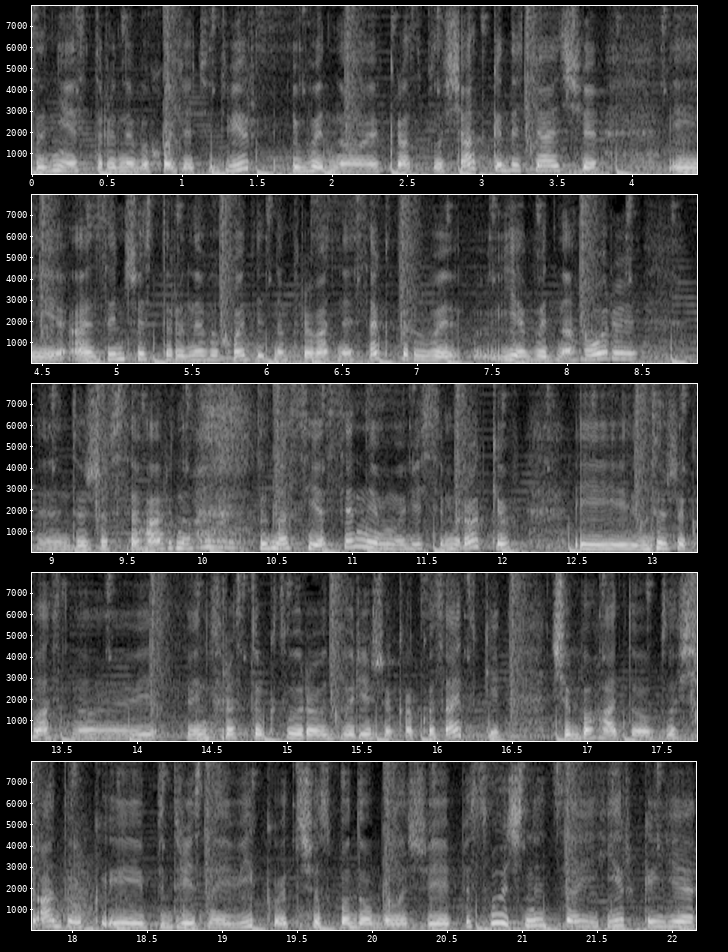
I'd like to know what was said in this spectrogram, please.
з однієї сторони виходять у двір, і видно якраз площадки дитячі. І, а з іншої сторони виходить на приватний сектор, є вид на гори, е, дуже все гарно. У нас є син, йому 8 років, і дуже класна інфраструктура у дворі ЖК Козацький, що багато площадок і під різний вік. От що сподобалося, що є пісочниця, і гірки є,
